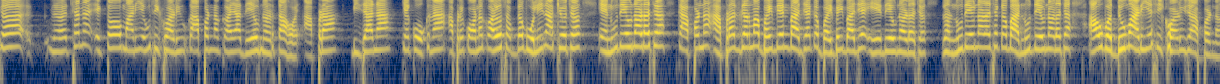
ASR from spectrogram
કે છે ને એક તો મારી એવું શીખવાડ્યું કે આપણને કયા દેવ નડતા હોય. આપણા બીજાના કે કોકના, આપણે કોને કયો શબ્દ બોલી નાખ્યો છે, એનું દેવ નડે છે, કે આપણને આપણા જ ઘરમાં ભાઈ બેન બાજ્યા કે ભાઈ ભાઈ બાજ્યા, એ દેવ નડે છે. ઘરનું દેવ નડે છે કે બહારનું દેવ નડે છે? આવું બધું માળીએ શીખવાડ્યું છે આપણને.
